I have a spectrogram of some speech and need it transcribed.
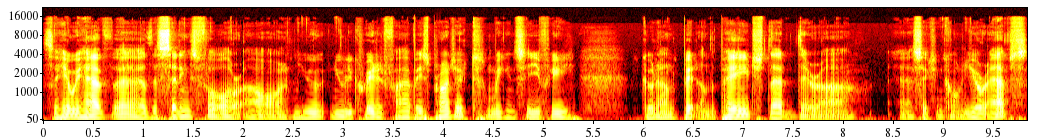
So here we have uh, the settings for our new newly created Firebase project. We can see if we go down a bit on the page that there are a section called Your Apps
